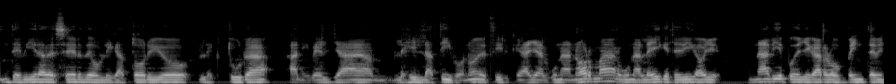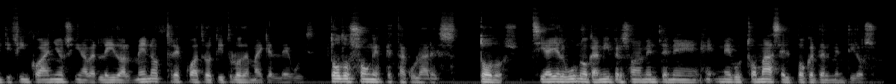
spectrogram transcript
debiera de ser de obligatorio lectura a nivel ya legislativo, ¿no? Es decir, que haya alguna norma, alguna ley que te diga, oye, Nadie puede llegar a los 20, 25 años sin haber leído al menos 3, 4 títulos de Michael Lewis. Todos son espectaculares, todos. Si hay alguno que a mí personalmente me, me gustó más, el póker del mentiroso.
